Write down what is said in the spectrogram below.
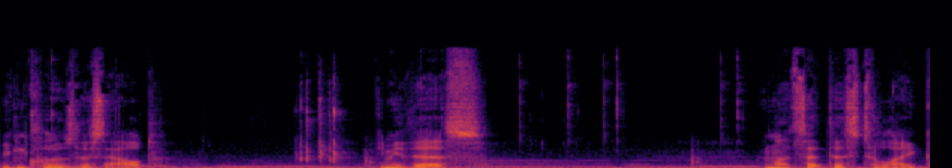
We can close this out. Give me this. And let's set this to like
